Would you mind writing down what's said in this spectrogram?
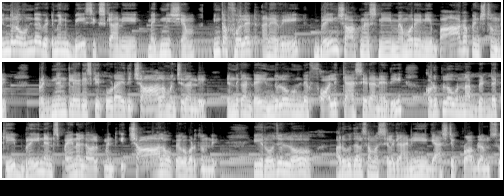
ఇందులో ఉండే విటమిన్ బి సిక్స్ కానీ మెగ్నీషియం ఇంకా ఫొలెట్ అనేవి బ్రెయిన్ షార్ప్నెస్ని మెమొరీని బాగా పెంచుతుంది. ప్రెగ్నెంట్ లేడీస్కి కూడా ఇది చాలా మంచిదండి. ఎందుకంటే ఇందులో ఉండే ఫాలిక్ యాసిడ్ అనేది కడుపులో ఉన్న బిడ్డకి బ్రెయిన్ అండ్ స్పైనల్ డెవలప్మెంట్కి చాలా ఉపయోగపడుతుంది. ఈ రోజుల్లో అరుగుదల సమస్యలు కానీ gastric problems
